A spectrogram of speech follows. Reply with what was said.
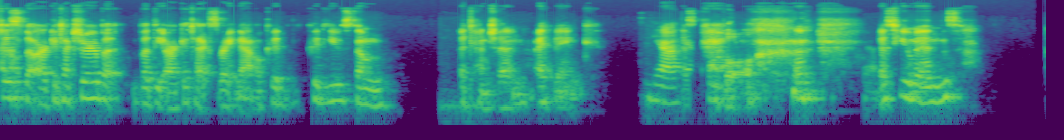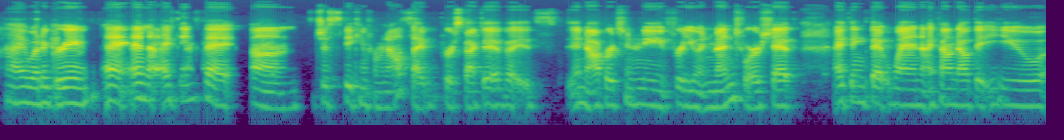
Just the architecture, but but the architects right now could could use some attention. I think yeah as people as humans i would agree. And, and i think that um, just speaking from an outside perspective it's an opportunity for you in mentorship. I think that when i found out that you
